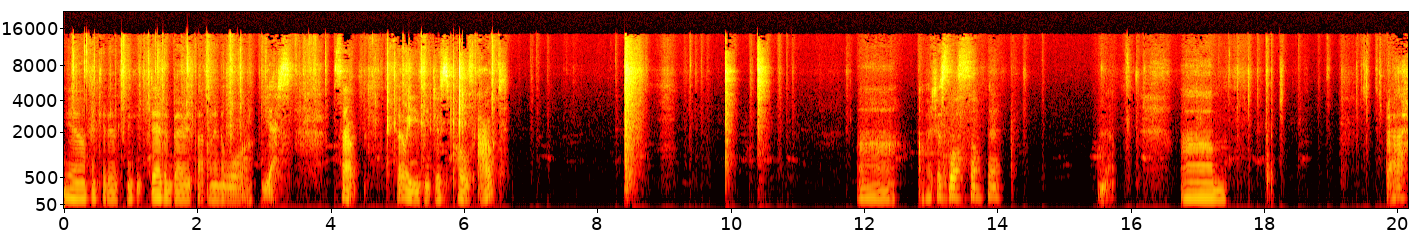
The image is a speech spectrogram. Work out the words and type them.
Yeah, I think it is. I think it's dead and buried that one in the water. Yes. So, so easy. Just pulls out. Uh, have I just lost something? No. Um. Ah.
